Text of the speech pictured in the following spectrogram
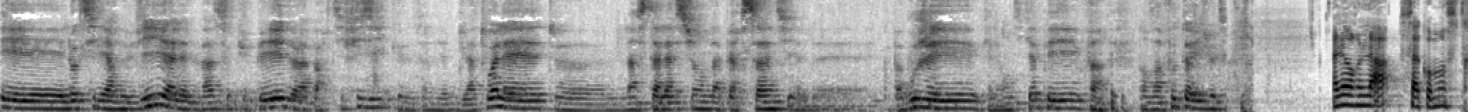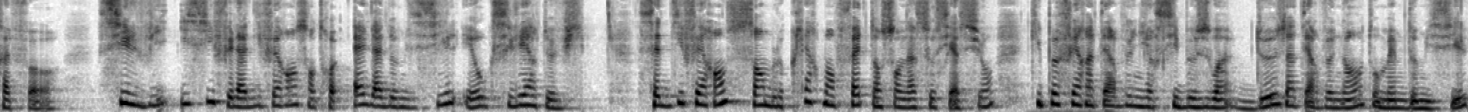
Et l'auxiliaire de vie, elle, elle va s'occuper de la partie physique, de la toilette, euh, l'installation de la personne si elle ne peut pas bouger, qu'elle est handicapée, enfin, dans un fauteuil, je veux dire. Alors là, ça commence très fort. Sylvie, ici, fait la différence entre aide à domicile et auxiliaire de vie. Cette différence semble clairement faite dans son association qui peut faire intervenir si besoin deux intervenantes au même domicile,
